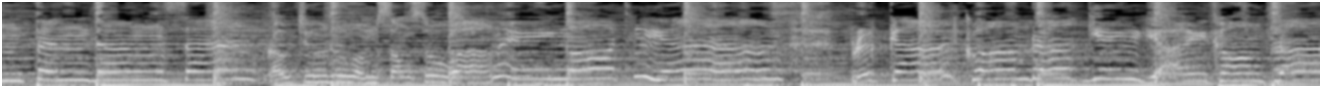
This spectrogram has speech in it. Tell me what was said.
นเป็นดังแสง เราจะร่วมส่องสว่างให้งดงาม ประกาศความรักยิ่งใหญ่ของพระ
